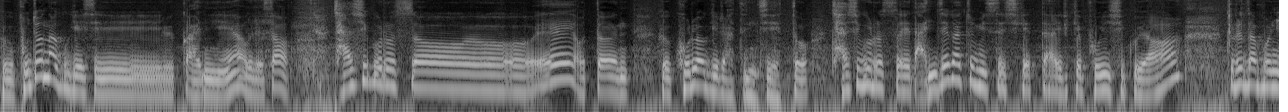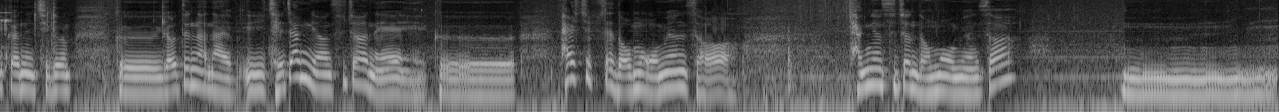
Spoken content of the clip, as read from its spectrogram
그 보존하고 계실 거 아니에요. 그래서 자식으로서의 어떤 그 고력이라든지 또 자식으로서의 난제가 좀 있으시겠다 이렇게 보이시고요. 그러다 보니까는 지금 그 여든 하나 이 재작년 수전에 그 80세 넘어오면서 작년 수전 넘어오면서 음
